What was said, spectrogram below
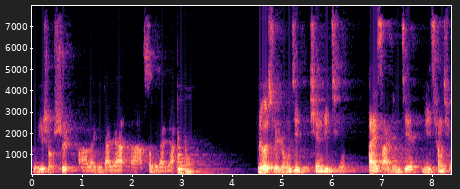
有一首诗啊，来给大家啊送给大家。热血融进天地情，爱洒人间迷苍穹。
